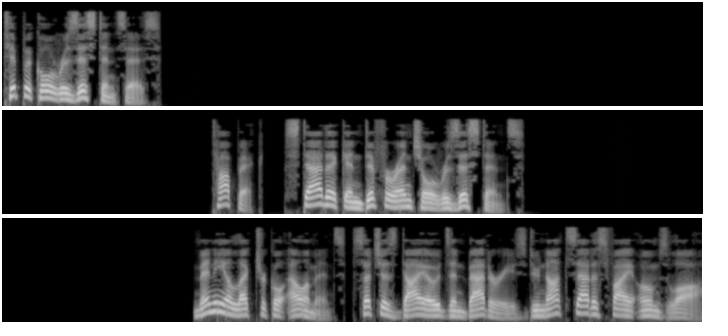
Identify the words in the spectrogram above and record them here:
Typical resistances. Topic: Static and differential resistance Many electrical elements, such as diodes and batteries do not satisfy Ohm's law.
